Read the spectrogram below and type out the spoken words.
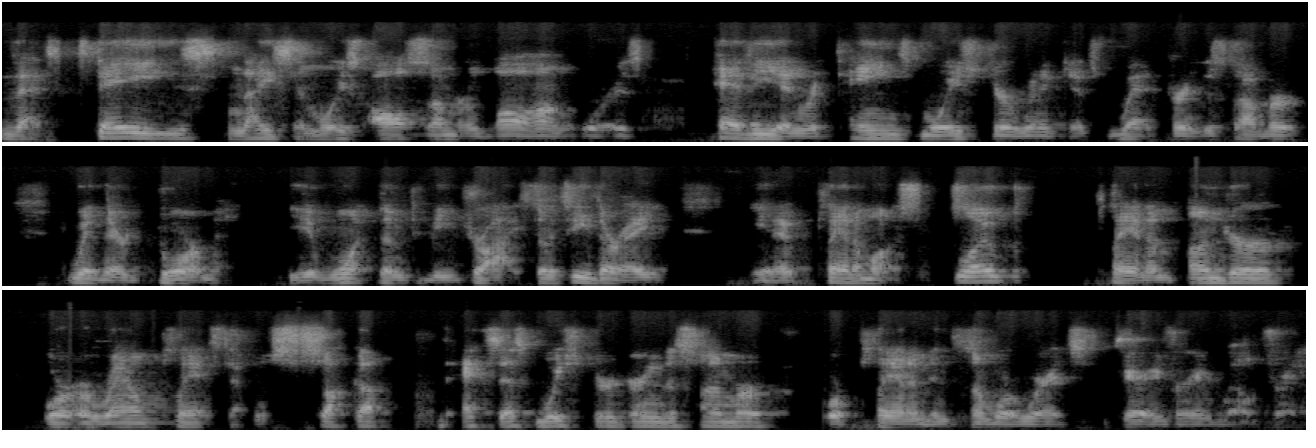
that stays nice and moist all summer long, or is heavy and retains moisture when it gets wet during the summer when they're dormant. You want them to be dry. So it's either a you know, plant them on a slope, plant them under or around plants that will suck up the excess moisture during the summer, or plant them in somewhere where it's very, very well drained.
